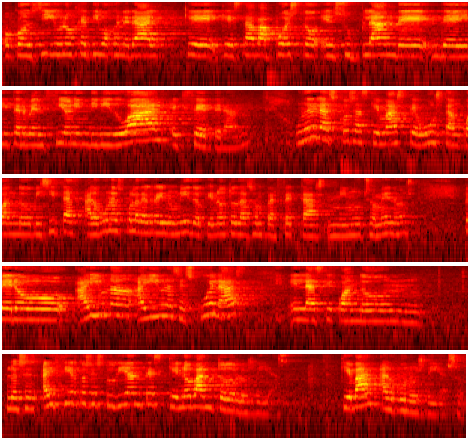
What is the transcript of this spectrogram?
o consigue un objetivo general que, estaba puesto en su plan de, intervención individual, etcétera. Una de las cosas que más te gustan cuando visitas alguna escuela del Reino Unido, que no todas son perfectas ni mucho menos, pero hay, una, hay unas escuelas en las que cuando mm, los, hay ciertos estudiantes que no van todos los días, que van algunos días solo.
